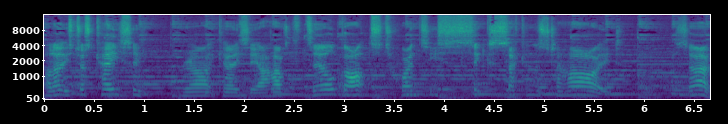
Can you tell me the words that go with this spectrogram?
Oh no, it's just Casey. Right, Casey, I have still got 26 seconds to hide. So,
